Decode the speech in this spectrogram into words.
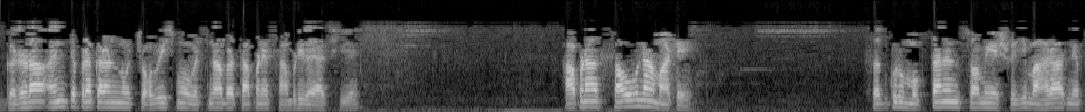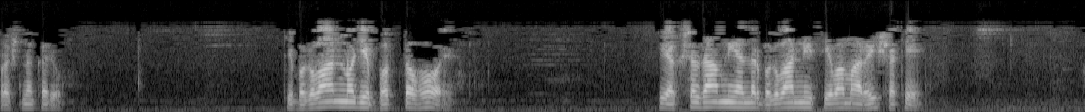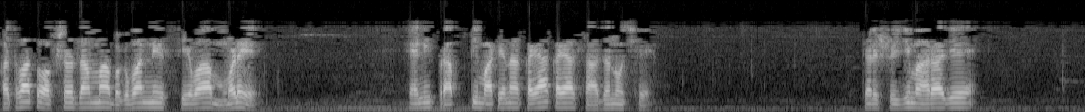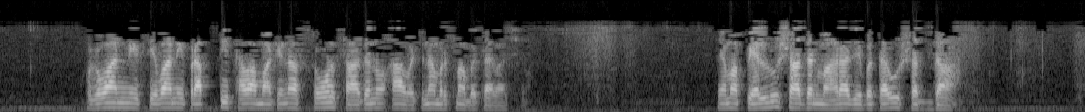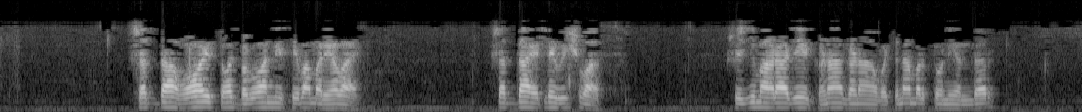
ગઢડા અંત્ય પ્રકરણનું ચોવીસમું વચનાવ્રત આપણે સાંભળી રહ્યા છીએ. આપણા સૌના માટે સદગુરુ મુક્તાનંદ સ્વામીએ શ્રીજી મહારાજને પ્રશ્ન કર્યો કે ભગવાનનો જે ભક્ત હોય એ અક્ષરધામની અંદર ભગવાનની સેવામાં રહી શકે અથવા તો અક્ષરધામમાં ભગવાનની સેવા મળે એની પ્રાપ્તિ માટેના કયા કયા સાધનો છે? ત્યારે શ્રીજી મહારાજે ભગવાનની સેવાની પ્રાપ્તિ થવા માટેના સોળ સાધનો આ વચનામૃતમાં બતાવ્યા છે. એમાં પહેલું સાધન મહારાજે બતાવ્યું, શ્રદ્ધા. શ્રદ્ધા હોય તો જ ભગવાનની સેવામાં રહેવાય. શ્રદ્ધા એટલે વિશ્વાસ. શ્રીજી મહારાજે ઘણા ઘણા વચનામૃતોની અંદર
